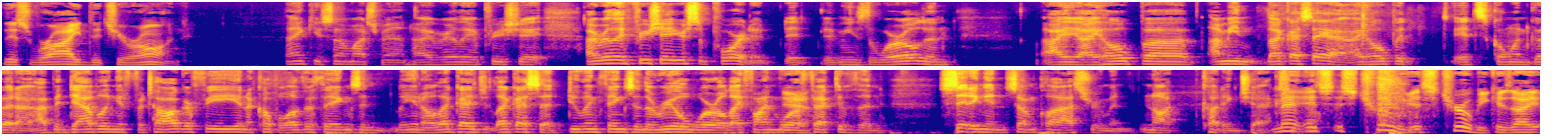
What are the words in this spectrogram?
this ride that you're on. Thank you so much, man. I really appreciate. I really appreciate your support. It it, it means the world, and I I hope. Uh, I mean, like I say, I, I hope it it's going good. I, I've been dabbling in photography and a couple other things, and you know, like I like I said, doing things in the real world, I find more Yeah. effective than sitting in some classroom and not cutting checks. Man, you know? it's it's true. It's true because I,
